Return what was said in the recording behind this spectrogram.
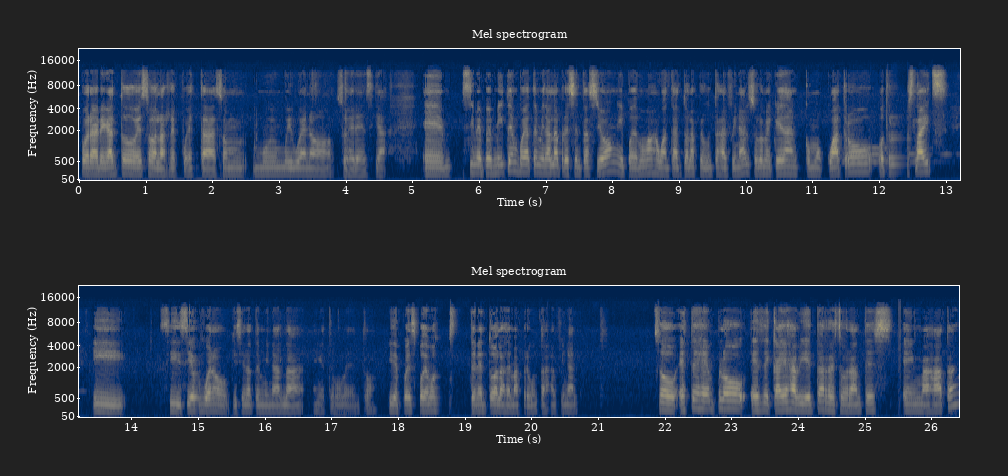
por agregar todo eso a las respuestas. Son muy, muy buenas sugerencias. Eh, si me permiten, voy a terminar la presentación y podemos aguantar todas las preguntas al final. Solo me quedan como cuatro otros slides y si, si es bueno, quisiera terminarla en este momento. Y después podemos tener todas las demás preguntas al final. So, este ejemplo es de calles abiertas, restaurantes en Manhattan.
